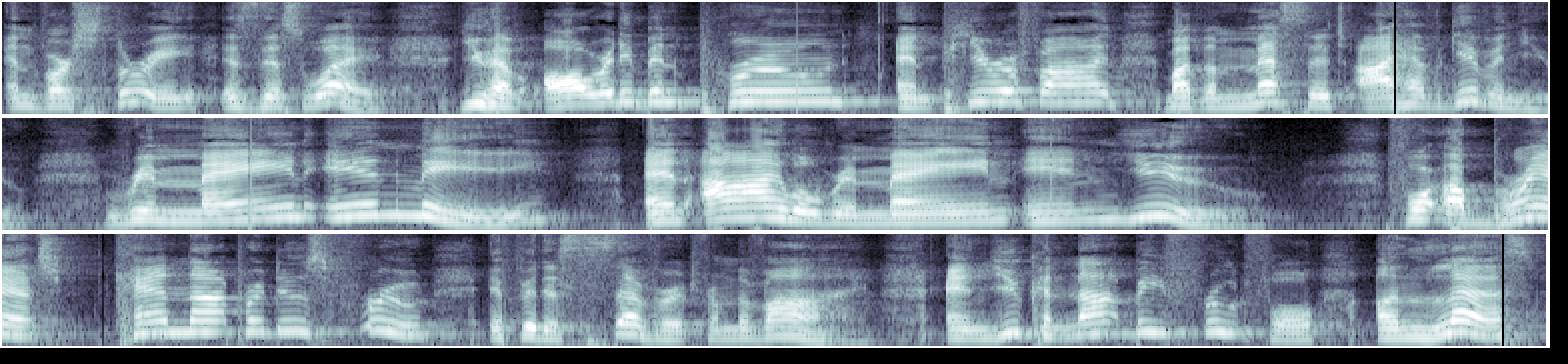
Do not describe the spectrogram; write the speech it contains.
in verse 3 is this way You have already been pruned and purified by the message I have given you. Remain in me, and I will remain in you. For a branch cannot produce fruit if it is severed from the vine. And you cannot be fruitful unless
